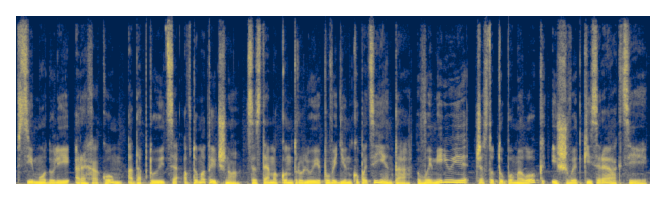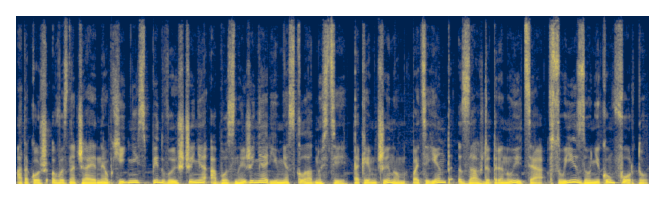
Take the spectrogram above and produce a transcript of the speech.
Всі модулі Рехаком адаптуються автоматично. Система контролює поведінку пацієнта, вимірює частоту помилок і швидкість реакції, а також визначає необхідність підвищення або зниження рівня складності. Таким чином, пацієнт завжди тренується в своїй зоні комфорту.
